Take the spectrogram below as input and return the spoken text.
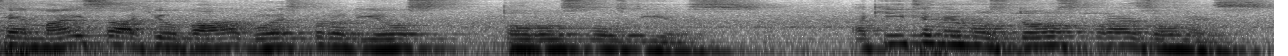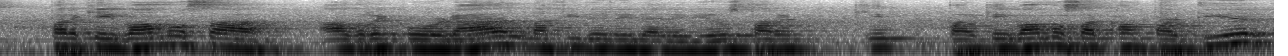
temáis a Jehová vuestro Dios todos los días. Aquí tenemos dos razones para que vamos a, recordar la fidelidad de Dios, para que, para que vamos a compartir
